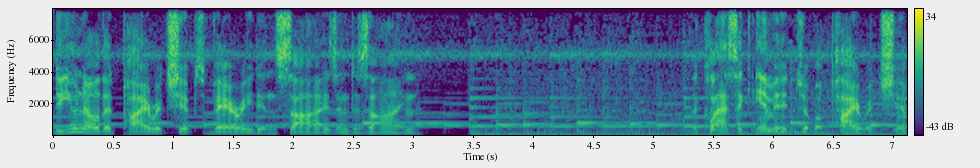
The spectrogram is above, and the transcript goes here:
Do you know that pirate ships varied in size and design? The classic image of a pirate ship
